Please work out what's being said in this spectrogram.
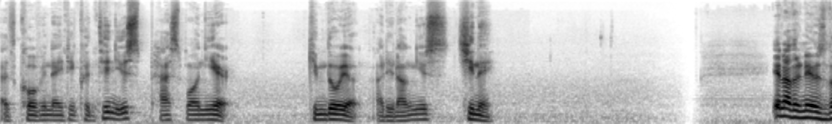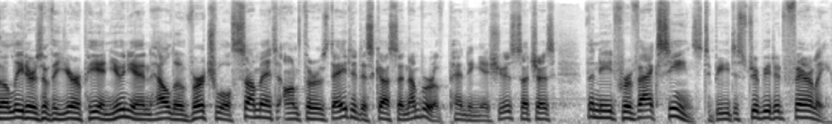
as COVID 19 continues past one year. Kim Do-yeon, Arirang News, 진해. In other news, the leaders of the European Union held a virtual summit on Thursday to discuss a number of pending issues, such as the need for vaccines to be distributed fairly,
